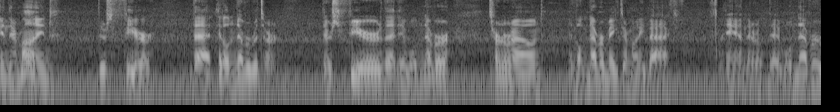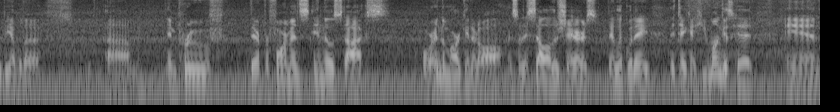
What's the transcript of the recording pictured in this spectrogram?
in their mind there's fear that it'll never return there's fear that it will never turn around and they'll never make their money back and they will never be able to um, improve their performance in those stocks or in the market at all. And so they sell all their shares they liquidate they take a humongous hit and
